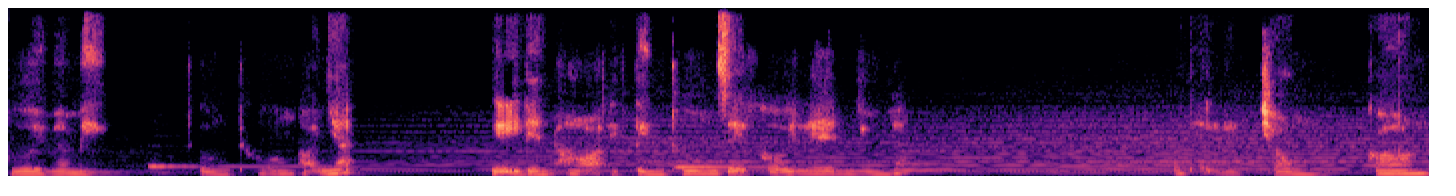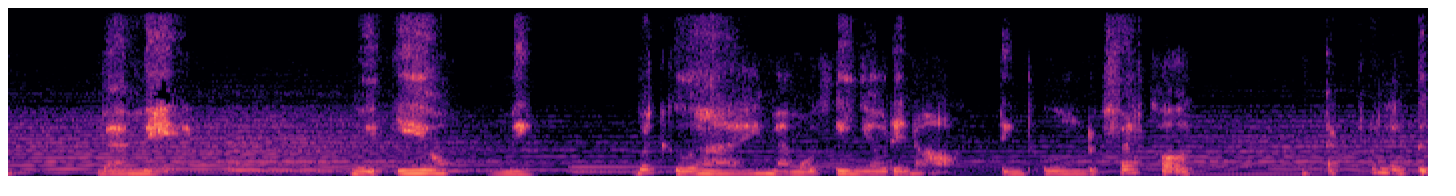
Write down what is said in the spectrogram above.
người mà mình thường thương họ nhất. Nghĩ đến họ thì tình thương dễ khởi lên nhiều nhất. Có thể là chồng, con, ba mẹ, người yêu của mình. Bất cứ ai mà mỗi khi nhớ đến họ, tình thương được phát khởi một cách rất là tự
